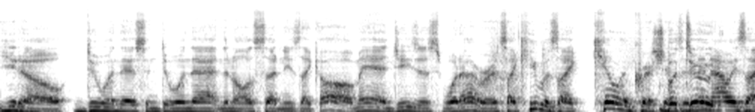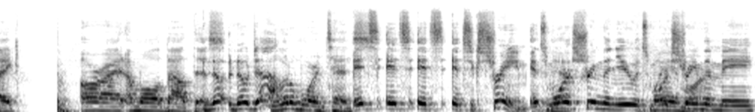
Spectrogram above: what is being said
you know, doing this and doing that, and then all of a sudden he's like, oh man, Jesus, whatever. It's like he was like killing Christians, But and dude- then now he's like, all right, I'm all about this. No, no doubt. A little more intense. It's it's it's it's extreme. It's more Yeah. extreme than you. It's more Way extreme more. than me.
